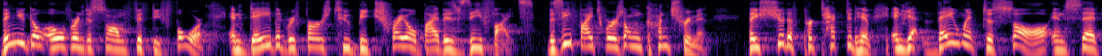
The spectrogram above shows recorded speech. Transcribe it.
Then you go over into Psalm 54, and David refers to betrayal by the Ziphites. The Ziphites were his own countrymen. They should have protected him, and yet they went to Saul and said,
